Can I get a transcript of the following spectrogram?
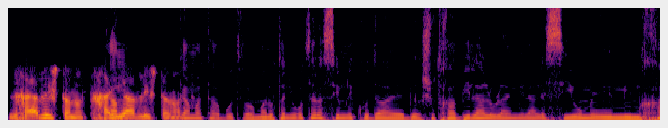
זה חייב להשתנות, חייב גם, להשתנות. גם התרבות והאומנות. אני רוצה לשים נקודה אה, ברשותך. בילאל, אולי מילה לסיום אה, ממך.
